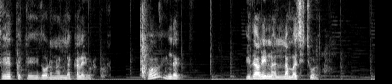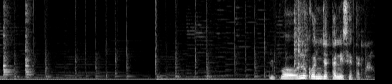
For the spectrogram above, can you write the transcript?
சேர்த்துட்டு இதோட நல்லா கலரி விடும் இப்போது இந்த இதாலையும் நல்லா மசிச்சு விடுங்க. இப்போ இன்னும் கொஞ்சம் தண்ணி சேர்த்துக்கலாம்.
